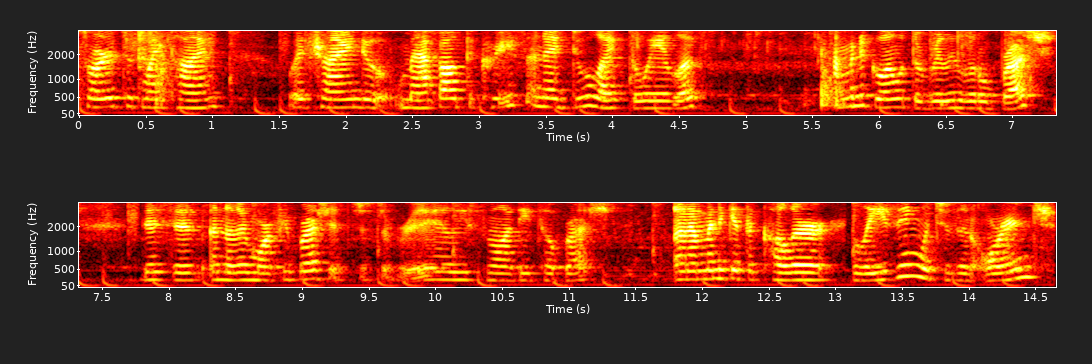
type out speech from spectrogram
sort of took my time with trying to map out the crease and I do like the way it looks. I'm gonna go in with a really little brush. This is another Morphe brush. It's just a really small detail brush. And I'm gonna get the color Blazing, which is an orange.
